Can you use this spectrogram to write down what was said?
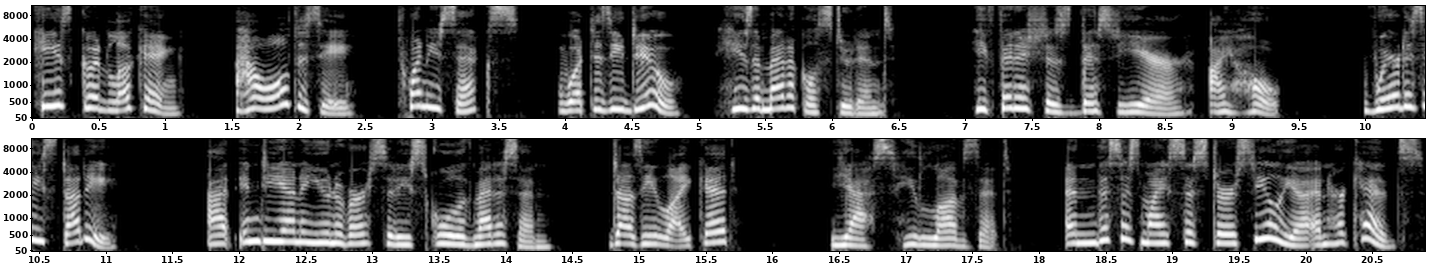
He's good looking. How old is he? 26. What does he do? He's a medical student. He finishes this year, I hope. Where does he study? At Indiana University School of Medicine. Does he like it? Yes, he loves it. And this is my sister Celia and her kids.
